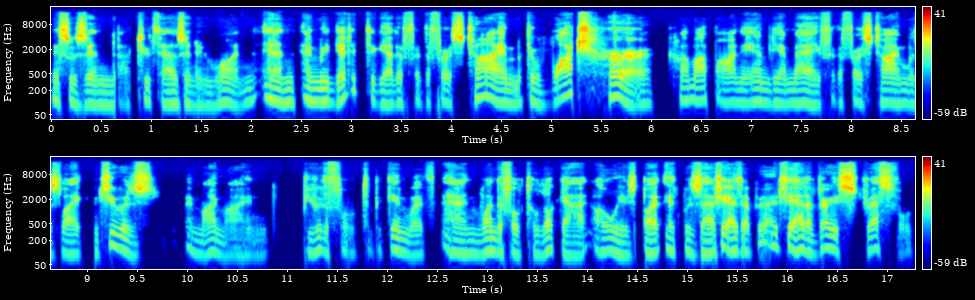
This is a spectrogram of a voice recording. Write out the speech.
This was in uh, 2001, and and we did it together for the first time. To watch her come up on the MDMA for the first time was like she was, in my mind, beautiful to begin with and wonderful to look at always. But it was actually as a she had a very stressful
